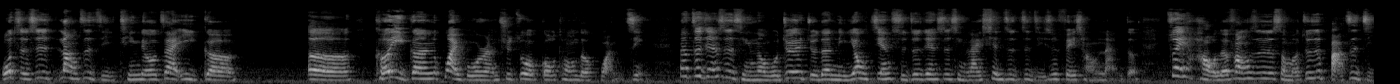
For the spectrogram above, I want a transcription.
我只是让自己停留在一个呃可以跟外国人去做沟通的环境。那这件事情呢，我就会觉得你用坚持这件事情来限制自己是非常难的。最好的方式是什么？就是把自己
